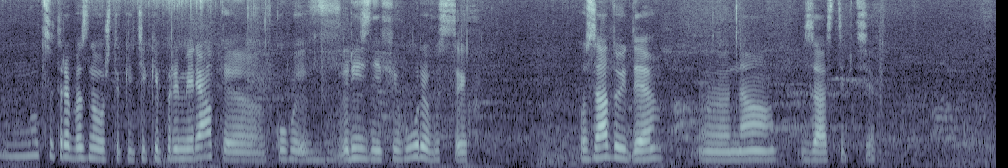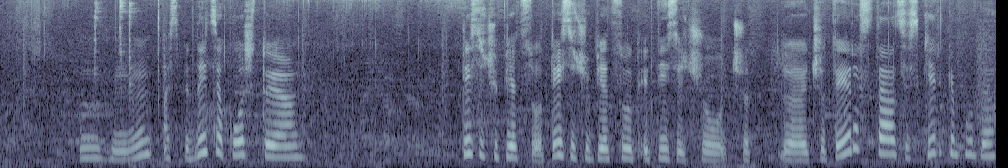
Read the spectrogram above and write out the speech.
Ну, це треба знову ж таки тільки приміряти, в кого різні фігури в усіх. Позаду йде е, на застібці. Угу. А спідниця коштує 1500. 1500 і 1400. Це скільки буде?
